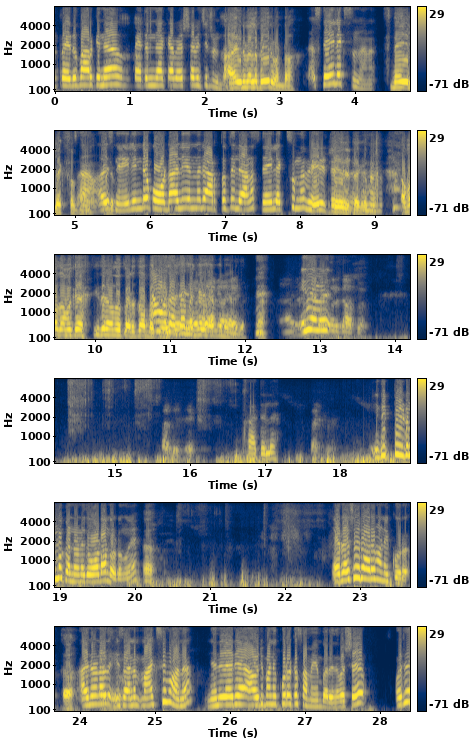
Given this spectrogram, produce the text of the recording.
ട്രേഡ് നമ്മൾ മാർക്കിന് പേറ്റന്റിനൊക്കെ അപേക്ഷ വെച്ചിട്ടുണ്ട് പേരുണ്ടോ സ്നെയിലെക്സ് എന്നാണ്. സ്നെയിൽ എക്സ് ആ, അത് സ്നെയിലിന്റെ കോടാലി എന്നൊരു അർത്ഥത്തിലാണ് സ്നെയിലെക്സ് എന്ന് പേരിട്ടത്. പേരിട്ടേക്കുന്നത്. അപ്പൊ നമുക്ക് ഇതിനെ ഒന്ന് തുരത്താൻ പറ്റും. ഇത് നമ്മൾ ഒരു കാപ്പ്. അതെ, അതെ. കാറ്റല്ലേ? ഇതിപ്പോ ഇടുമ്പോ കണ്ടോണേ? ഇത് ഓടാൻ തുടങ്ങുവേ. ഏകദേശം ഒരു അരമണിക്കൂർ അതിനുള്ള ഈ സാധനം മാക്സിമം ആണ്. ഞാൻ ഒരു ഒരു മണിക്കൂറൊക്കെ സമയം പറയുന്നത് പക്ഷെ ഒരു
